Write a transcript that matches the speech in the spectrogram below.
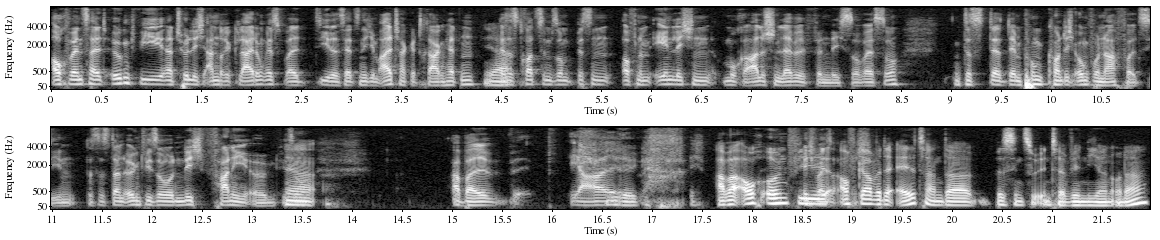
Auch wenn es halt irgendwie natürlich andere Kleidung ist, weil die das jetzt nicht im Alltag getragen hätten, Ja. es ist trotzdem so ein bisschen auf einem ähnlichen moralischen Level, finde ich, so, weißt du? Und das, der, den Punkt konnte ich irgendwo nachvollziehen. Das ist dann irgendwie so nicht funny irgendwie Ja. so. Aber äh, ja, ach, ich, Aber auch irgendwie auch Aufgabe der Eltern, da ein bisschen zu intervenieren, oder?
